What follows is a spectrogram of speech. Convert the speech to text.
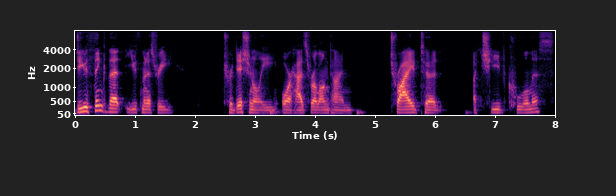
do you think that youth ministry traditionally or has for a long time tried to achieve coolness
